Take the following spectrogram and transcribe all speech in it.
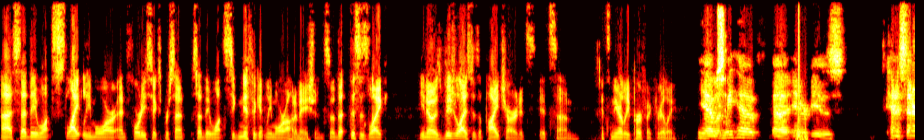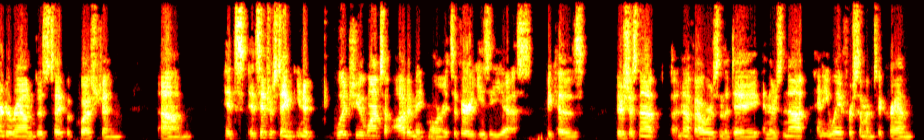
uh, said they want slightly more, and 46% said they want significantly more automation. So that this is like, you know, as visualized as a pie chart, it's it's um it's nearly perfect, really. Yeah, when we have uh, interviews kind of centered around this type of question, um, it's it's interesting. You know, would you want to automate more? It's a very easy yes because there's just not enough hours in the day, and there's not any way for someone to cram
